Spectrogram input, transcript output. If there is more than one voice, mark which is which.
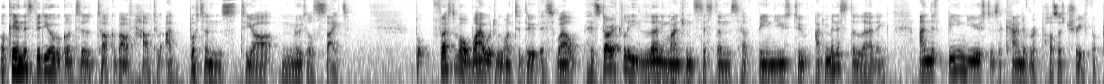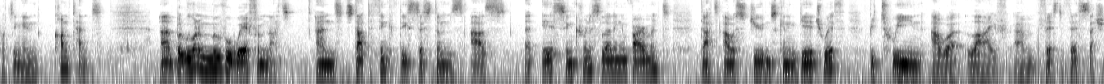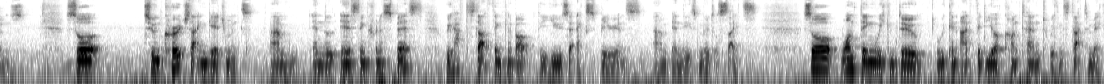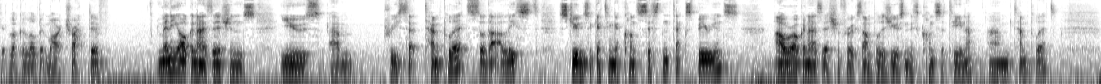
Speaker 1: Okay, in this video we're going to talk about how to add buttons to your Moodle site. But first of all, why would we want to do this? Well, historically learning management systems have been used to administer learning and they've been used as a kind of repository for putting in content. Uh, but we want to move away from that and start to think of these systems as an asynchronous learning environment that our students can engage with between our live face to face sessions. So, to encourage that engagement um, in the asynchronous space, we have to start thinking about the user experience um, in these Moodle sites. So one thing we can do, we can add video content, we can start to make it look a little bit more attractive. Many organizations use um, preset templates so that at least students are getting a consistent experience. Our organization, for example, is using this concertina um, template.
